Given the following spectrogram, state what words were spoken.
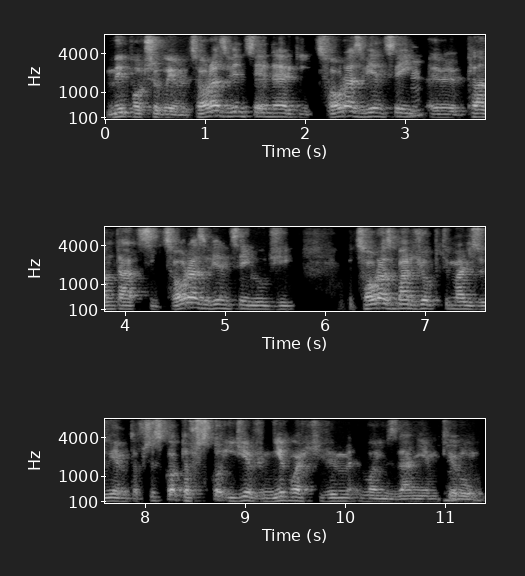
my potrzebujemy coraz więcej energii, coraz więcej mhm. e, plantacji, coraz więcej ludzi, coraz bardziej optymalizujemy to wszystko, to wszystko idzie w niewłaściwym, moim zdaniem, mhm. kierunku.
